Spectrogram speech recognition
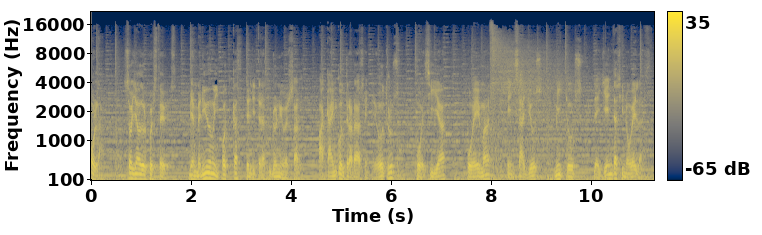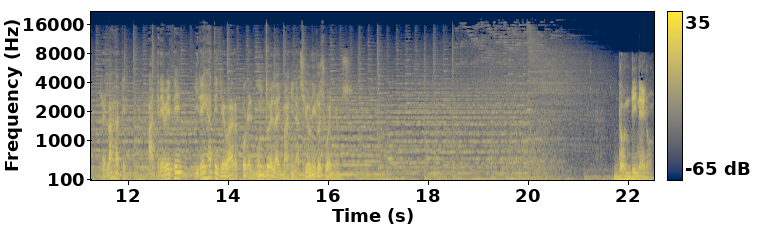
Hola, soy Adolfo Esteves. Bienvenido a mi podcast de Literatura Universal. Acá encontrarás, entre otros, poesía, poemas, ensayos, mitos, leyendas y novelas. Relájate, atrévete y déjate llevar por el mundo de la imaginación y los sueños. Don Dinero,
